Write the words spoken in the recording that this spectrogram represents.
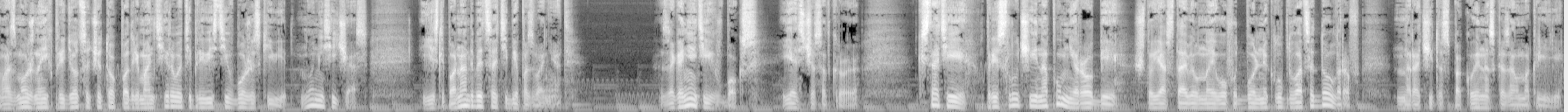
Возможно, их придется чуток подремонтировать и привести в божеский вид, но не сейчас. Если понадобится, тебе позвонят. Загоняйте их в бокс. Я сейчас открою. Кстати, при случае напомни Робби, что я ставил на его футбольный клуб 20 долларов, нарочито спокойно сказал Макриди.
